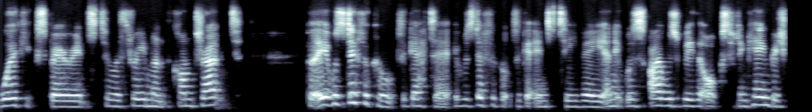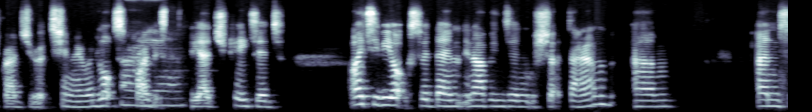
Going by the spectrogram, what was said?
work experience to a three month contract. But it was difficult to get it. It was difficult to get into TV, and it was I was with Oxford and Cambridge graduates, you know, and lots of Oh, privately yeah. educated ITV Oxford then in Abingdon was shut down. Um, and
